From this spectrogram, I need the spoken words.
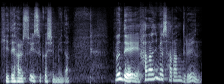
기대할 수 있을 것입니다. 그런데 하나님의 사람들은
